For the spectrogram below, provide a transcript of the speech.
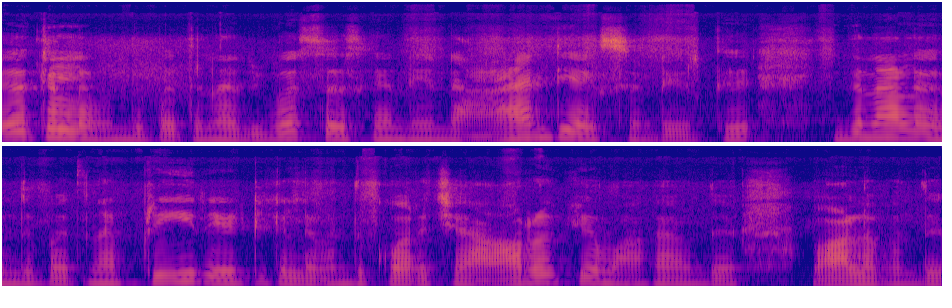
வேர்க்கல்ல வந்து பார்த்திங்கன்னா ரிவர்ஸ் ஆன்டி ஆக்சிடென்ட் இருக்குது இதனால் வந்து பார்த்திங்கன்னா ப்ரீ ரேட்டுகளில் வந்து குறைச்சி ஆரோக்கியமாக வந்து வாழ வந்து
